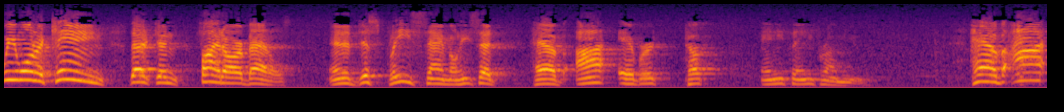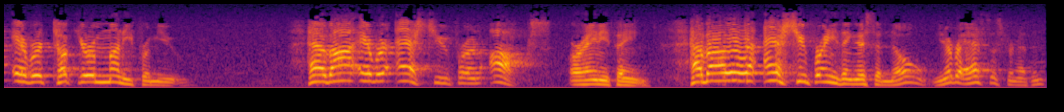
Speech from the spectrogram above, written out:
We want a king that can fight our battles. And it displeased Samuel. He said, Have I ever took anything from you? Have I ever took your money from you? Have I ever asked you for an ox or anything? Have I ever asked you for anything? They said, No, you never asked us for nothing.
